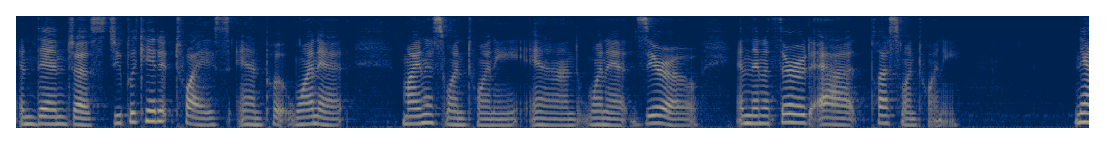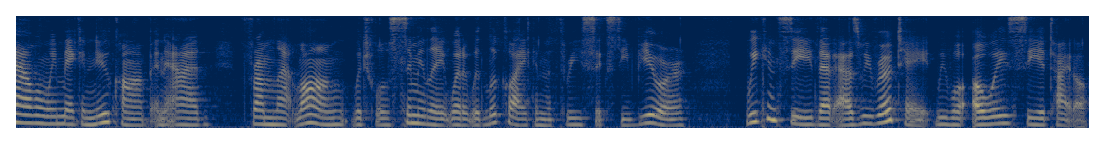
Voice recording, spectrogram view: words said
and then just duplicate it twice and put one at minus 120 and one at 0 and then a third at plus 120. Now when we make a new comp and add from lat long, which will simulate what it would look like in the 360 viewer, we can see that as we rotate, we will always see a title.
